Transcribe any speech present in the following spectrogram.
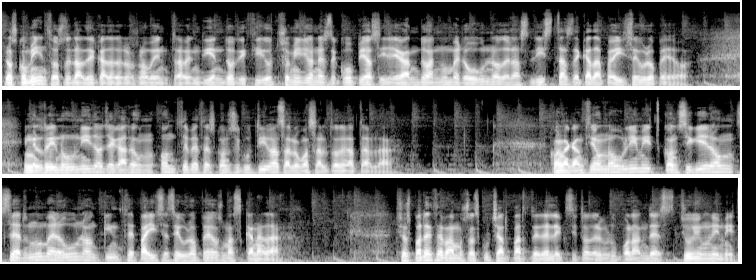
los comienzos de la década de los 90, vendiendo 18 millones de copias y llegando a número uno de las listas de cada país europeo. En el Reino Unido llegaron 11 veces consecutivas a lo más alto de la tabla. Con la canción No Limit consiguieron ser número uno en 15 países europeos más Canadá. Si os parece, vamos a escuchar parte del éxito del grupo holandés To Limit.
